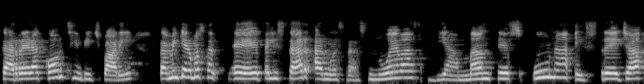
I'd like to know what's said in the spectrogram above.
carrera con Team Beachbody. También queremos eh, felicitar a nuestras nuevas diamantes, una estrella,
